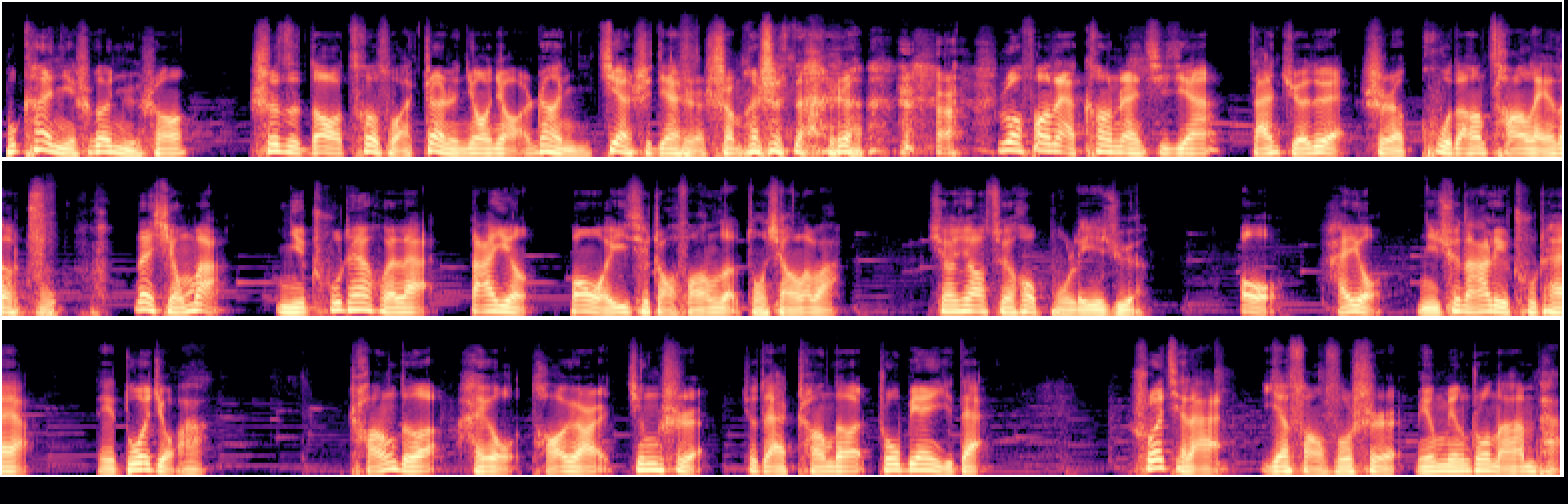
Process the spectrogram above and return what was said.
不看你是个女生，狮子到厕所站着尿尿，让你见识见识什么是男人。若放在抗战期间，咱绝对是裤裆藏雷的主。那行吧，你出差回来答应帮我一起找房子，总行了吧？潇潇随后补了一句：“哦，还有，你去哪里出差呀？得多久啊？”常德还有桃园、京市就在常德周边一带。说起来也仿佛是冥冥中的安排。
